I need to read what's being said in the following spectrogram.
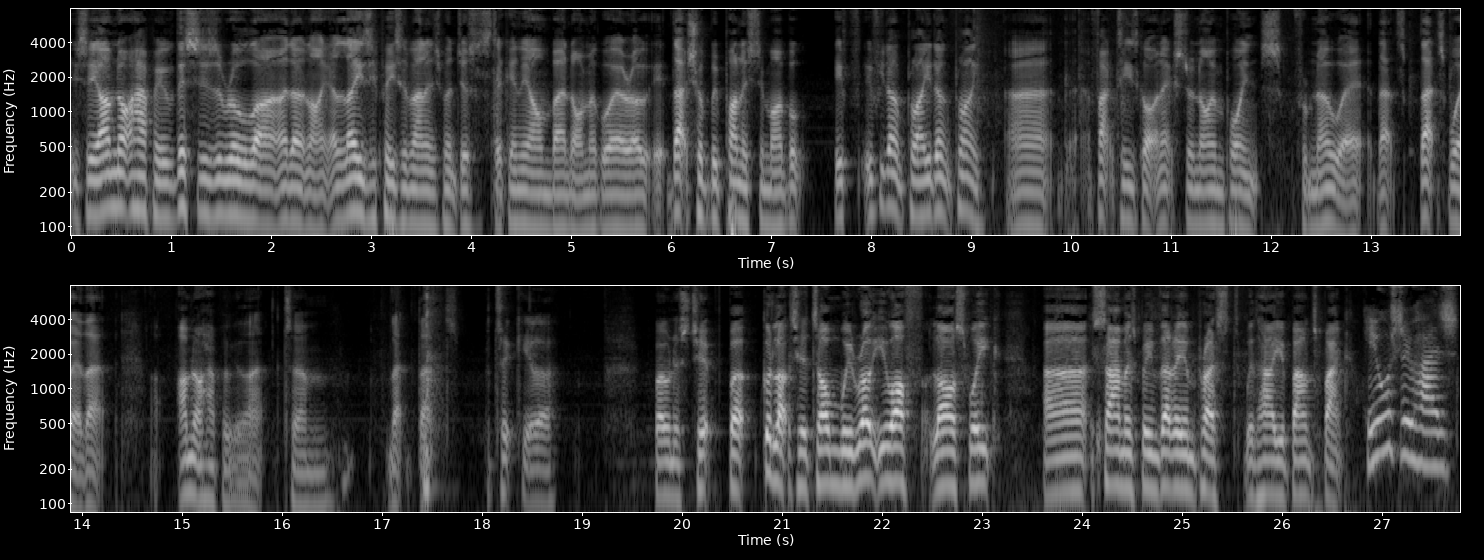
You see, I'm not happy. This is a rule that I don't like. A lazy piece of management just sticking the armband on Aguero. It, that should be punished in my book. If if you don't play, you don't play. Uh, the fact he's got an extra nine points from nowhere. That's that's where that. I'm not happy with that. Um, that that particular bonus chip. But good luck to you, Tom. We wrote you off last week. Uh, Sam has been very impressed with how you bounced back. He also has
